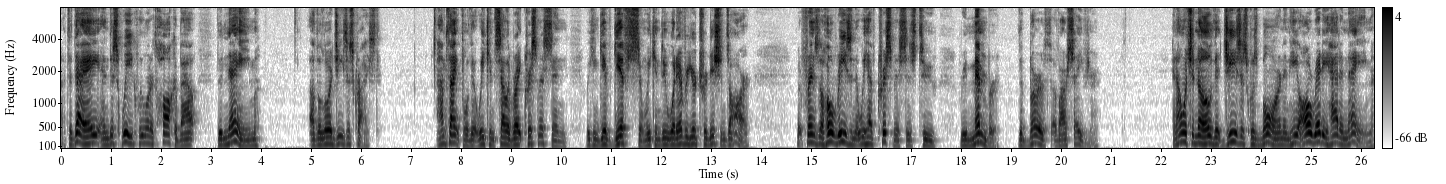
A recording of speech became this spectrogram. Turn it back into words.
uh, today and this week, we want to talk about the name of the Lord Jesus Christ. I'm thankful that we can celebrate Christmas and we can give gifts and we can do whatever your traditions are. But, friends, the whole reason that we have Christmas is to remember the birth of our Savior. And I want you to know that Jesus was born and he already had a name.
